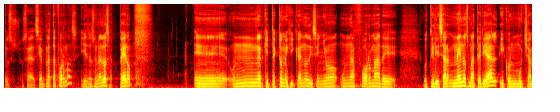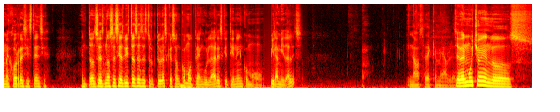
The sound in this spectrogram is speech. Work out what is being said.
pues, o sea, 100 plataformas y eso es una losa. Pero eh, un arquitecto mexicano diseñó una forma de utilizar menos material y con mucha mejor resistencia. Entonces, no sé si has visto esas estructuras que son como triangulares, que tienen como piramidales. No sé de qué me hablas. Se ven mucho en los.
